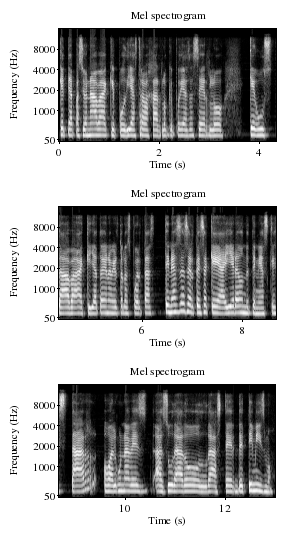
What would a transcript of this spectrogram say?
que te apasionaba, que podías trabajar lo que podías hacerlo, que gustaba, que ya te habían abierto las puertas, ¿tenías esa certeza que ahí era donde tenías que estar o alguna vez has dudado o dudaste de ti mismo?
